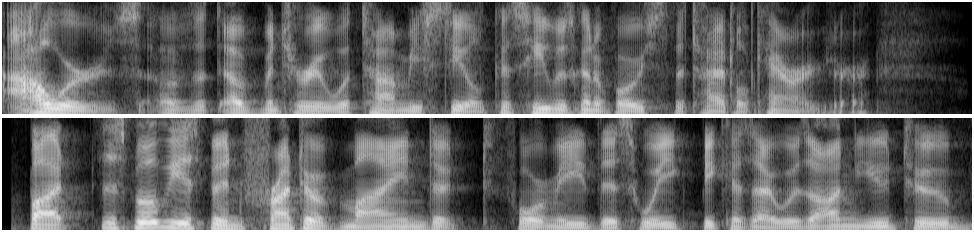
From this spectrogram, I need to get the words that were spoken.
hours of of material with Tommy Steele because he was going to voice the title character. But this movie has been front of mind for me this week because I was on YouTube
